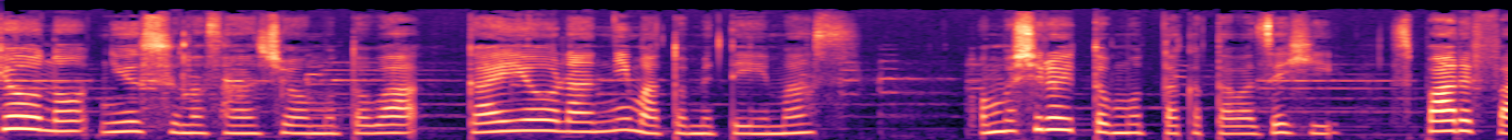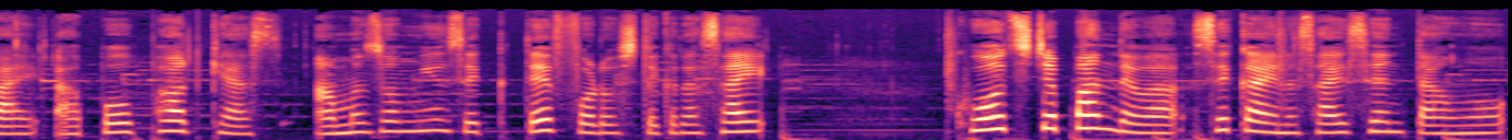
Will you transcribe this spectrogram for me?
今日のニュースの参照元は概要欄にまとめています。面白いと思った方はぜひ Spotify、Apple Podcast、Amazon Music でフォローしてください。Quartz Japan では世界の最先端を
